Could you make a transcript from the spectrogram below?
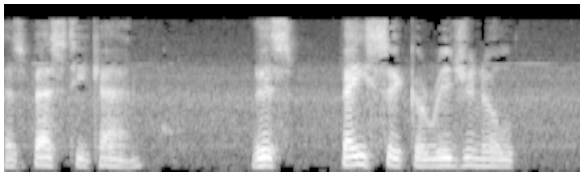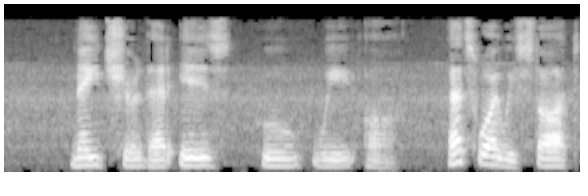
as best he can this basic original nature that is who we are. That's why we start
